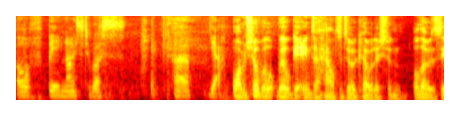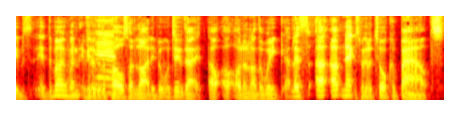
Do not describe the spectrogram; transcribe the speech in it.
of being nice to us. Uh, yeah. Well, I'm sure we'll, we'll get into how to do a coalition, although it seems at the moment, if you look at the polls, unlikely, but we'll do that o- o- on another week. Uh, Let's uh, Up next, we're going to talk about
